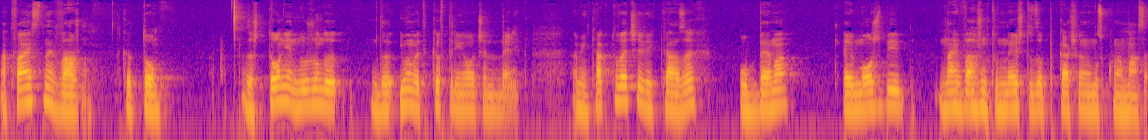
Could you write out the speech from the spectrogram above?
а това наистина е важно. Като защо ни е нужно да, да имаме такъв тренировъчен дневник? Ами, както вече ви казах, обема е може би най-важното нещо за покачване на мускулна маса.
